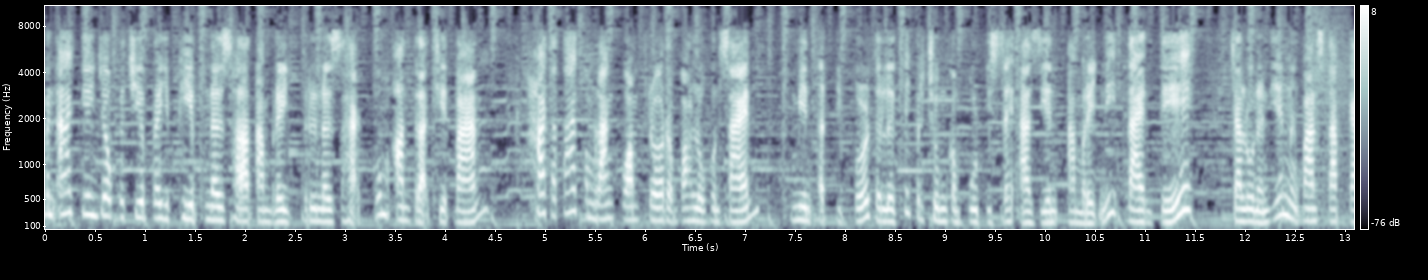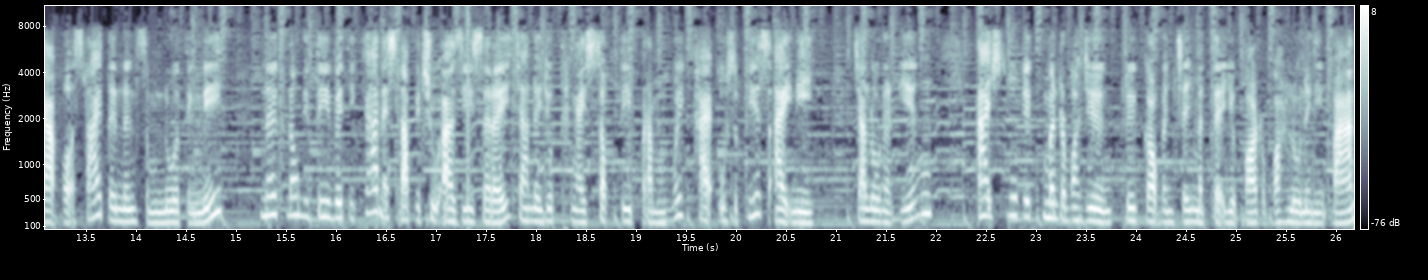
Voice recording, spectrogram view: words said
មិនអាចទាញយកប្រជាប្រិយភាពនៅសហរដ្ឋអាមេរិកឬនៅសហគមន៍អន្តរជាតិបានហើយតើតើកម្លាំងគ្រប់គ្រងរបស់លោកហ៊ុនសែនមានឥទ្ធិពលទៅលើកិច្ចប្រជុំកំពូលពិសេសអាស៊ានអាមេរិកនេះដែរទេចាលោកនាងនឹងបានស្ដាប់ការបកស្រាយទៅនឹងសំណួរទាំងនេះនៅក្នុងនីតិវេទិកានៃស្ដាប់វិទ្យុអាស៊ីសេរីចានៅយប់ថ្ងៃសុក្រទី6ខែឧសភាស្អែកនេះចាលោកនាងអាចសួរវាគ្មិនរបស់យើងឬក៏បញ្ចេញមតិយោបល់របស់លោកនាងបាន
